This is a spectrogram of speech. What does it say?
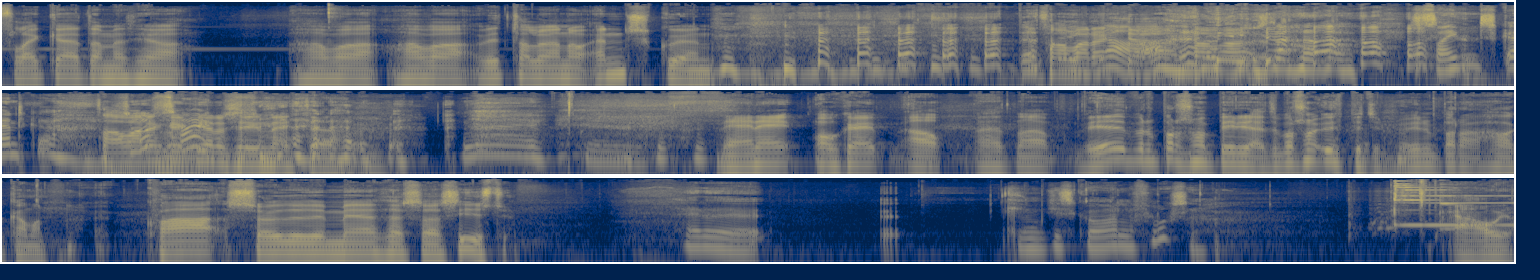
flæka þetta með því að hafa, hafa viðtalvegan á ennsku en það var ekki að, það var, Sænskænska. það var ekki að gera sig neitt eða? Nei, nei, ok, já, hérna, við erum bara svona að byrja, þetta er bara svona uppbytun, við erum bara að hafa gaman. Hvað sögðu þið með þessa síðustu? Herðu, ætlum ekki sko að alla flósa? Já, já,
